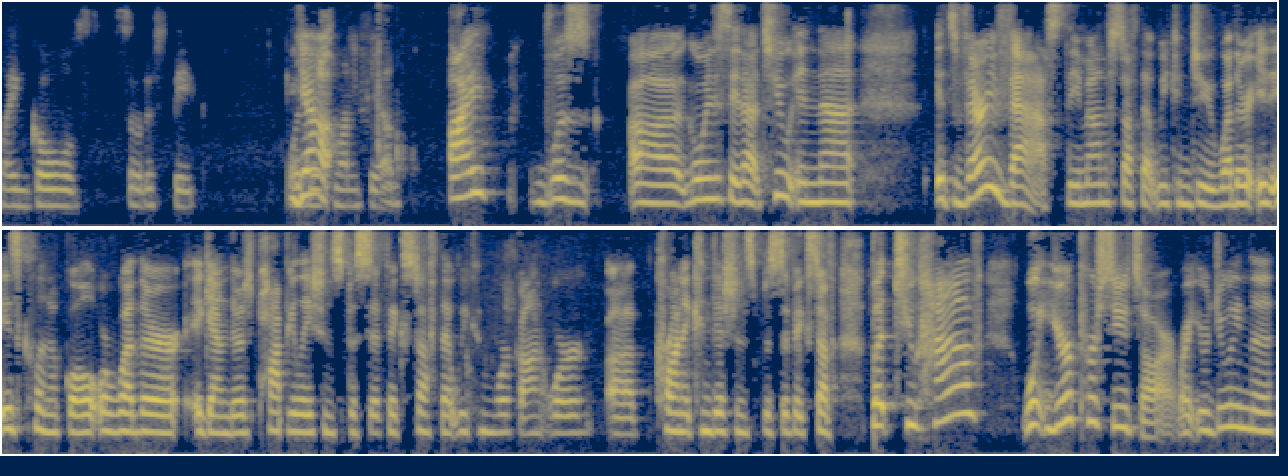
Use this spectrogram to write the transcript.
like goals so to speak with yeah, this one field. I was uh, going to say that too in that it's very vast the amount of stuff that we can do whether it is clinical or whether again there's population specific stuff that we can work on or uh, chronic condition specific stuff. But to have what your pursuits are right? You're doing the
